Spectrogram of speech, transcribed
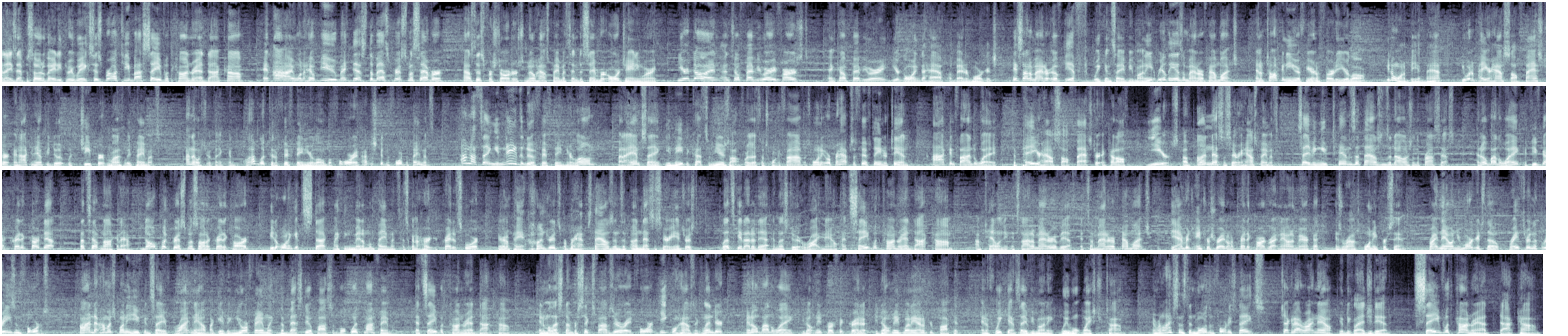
Today's episode of 83 Weeks is brought to you by SaveWithConrad.com, and I want to help you make this the best Christmas ever. How's this for starters? No house payments in December or January. You're done until February 1st. And come February, you're going to have a better mortgage. It's not a matter of if we can save you money, it really is a matter of how much. And I'm talking to you if you're in a 30 year loan. You don't want to be in that. You want to pay your house off faster, and I can help you do it with cheaper monthly payments. I know what you're thinking. Well, I've looked at a 15 year loan before, and I just couldn't afford the payments. I'm not saying you need to do a 15 year loan, but I am saying you need to cut some years off, whether it's a 25, a 20, or perhaps a 15 or 10. I can find a way to pay your house off faster and cut off years of unnecessary house payments, saving you tens of thousands of dollars in the process. And oh, by the way, if you've got credit card debt, let's help knock it out. Don't put Christmas on a credit card. You don't want to get stuck making minimum payments. It's going to hurt your credit score. You're going to pay hundreds or perhaps thousands in unnecessary interest. Let's get out of debt and let's do it right now at savewithconrad.com. I'm telling you, it's not a matter of if, it's a matter of how much. The average interest rate on a credit card right now in America is around 20%. Right now on your mortgage, though, rates are in the threes and fours. Find out how much money you can save right now by giving your family the best deal possible with my family at savewithconrad.com. NMLS number 65084, equal housing lender. And oh, by the way, you don't need perfect credit, you don't need money out of your pocket. And if we can't save you money, we won't waste your time. And we're licensed in more than 40 states. Check it out right now. You'll be glad you did. SaveWithConrad.com.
